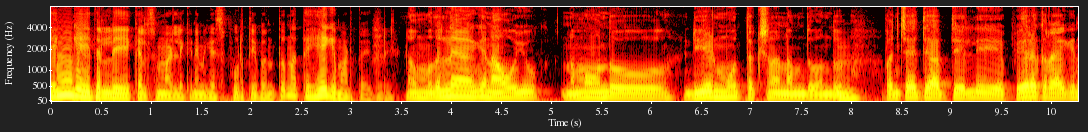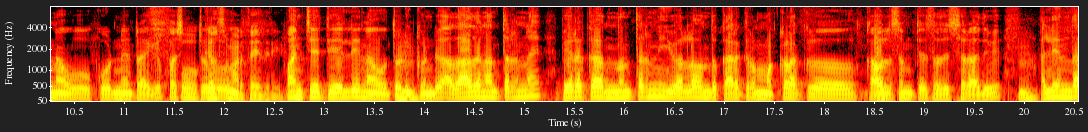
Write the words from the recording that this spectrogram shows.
ಹೆಂಗೆ ಇದರಲ್ಲಿ ಕೆಲಸ ಮಾಡಲಿಕ್ಕೆ ನಿಮಗೆ ಸ್ಫೂರ್ತಿ ಬಂತು ಮತ್ತೆ ಹೇಗೆ ಮಾಡ್ತಾ ಇದ್ದೀರಿ? ನಾವು ಮೊದಲನೇ ನಾವು ಯುವ ನಮ್ಮ ಒಂದು ಡಿ ಎಡ್ ಮುಗಿದ ತಕ್ಷಣ ನಮ್ದು ಒಂದು ಪಂಚಾಯತಿ ವ್ಯಾಪ್ತಿಯಲ್ಲಿ ಪ್ರೇರಕರಾಗಿ ನಾವು ಕೋರ್ಡಿನೇಟರ್ ಆಗಿ ಫಸ್ಟ್ ಕೆಲಸ ಮಾಡ್ತಾ ಇದ್ರಿ ಪಂಚಾಯತಿಯಲ್ಲಿ ನಾವು ತೊಡಗಿಕೊಂಡು ಅದಾದ ನಂತರನೇ ಪ್ರೇರಕ ನಂತರನೇ ಇವೆಲ್ಲ ಒಂದು ಕಾರ್ಯಕ್ರಮ ಮಕ್ಕಳ ಕಾವಲು ಸಮಿತಿ ಸದಸ್ಯರಾದಿವಿ. ಅಲ್ಲಿಂದ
